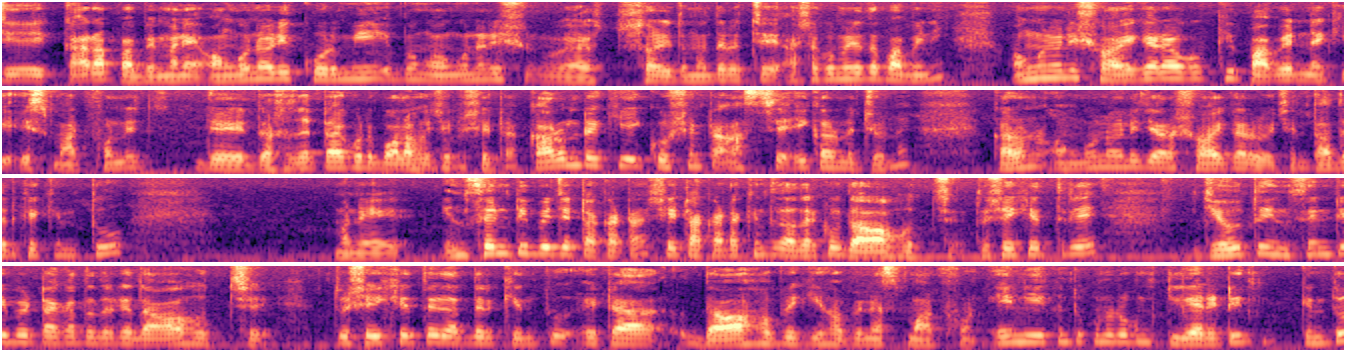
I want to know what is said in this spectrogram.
যে কারা পাবে? মানে অঙ্গনওয়াড়ি কর্মী এবং অঙ্গনওয়াড়ি সরি তোমাদের হচ্ছে আশা কর্মীরা তো পাবেনি। অঙ্গনওয়াড়ি সহায়িকারাও কি পাবেন নাকি? এই স্মার্টফোনে যে দশ হাজার টাকা করে বলা হয়েছিল, সেটা কারণটা কি? এই কোশ্চেনটা আসছে এই কারণের জন্য। কারণ অঙ্গনওয়াড়ি যারা সহায়িকা রয়েছেন, তাদেরকে কিন্তু মানে ইনসেন্টিভে যে টাকাটা, সেই টাকাটা কিন্তু তাদেরকেও দেওয়া হচ্ছে। তো সেই ক্ষেত্রে যেহেতু ইনসেন্টিভের টাকা তাদেরকে দেওয়া হচ্ছে, তো সেই ক্ষেত্রে তাদের কিন্তু এটা দেওয়া হবে কি হবে না স্মার্টফোন এই নিয়ে কিন্তু কোনো রকম ক্লিয়ারিটি কিন্তু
